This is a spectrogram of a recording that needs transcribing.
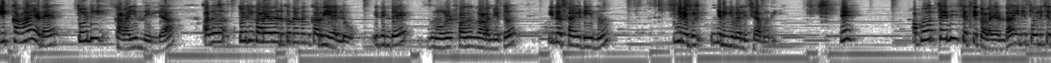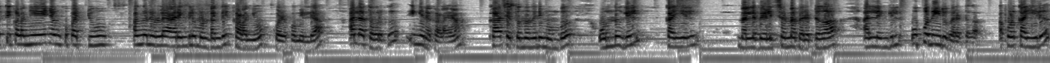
ഈ കായയുടെ തൊലി കളയുന്നില്ല. അത് തൊലി കളയാതെ എടുക്കുന്നത് നിങ്ങൾക്ക് അറിയാലോ ഇതിന്റെ മുകൾ ഭാഗം കളഞ്ഞിട്ട് ഇതിന്റെ സൈഡിൽ നിന്ന് ഇങ്ങനെ ഇങ്ങനെ ഇങ്ങനെ വലിച്ചാൽ മതി. ഏ? അപ്പോ തൊലി ചെത്തി കളയണ്ട. ഇനി തൊലി ചെത്തി കളഞ്ഞേ ഞങ്ങൾക്ക് പറ്റൂ. അങ്ങനെയുള്ള ആരെങ്കിലും ഉണ്ടെങ്കിൽ കളഞ്ഞു. കുഴപ്പമില്ല. അല്ലാത്തവർക്ക് ഇങ്ങനെ കളയാം. കാ എത്തുന്നതിന് മുമ്പ് ഒന്നുകിൽ കയ്യിൽ നല്ല വെളിച്ചെണ്ണ പുരട്ടുക അല്ലെങ്കിൽ ഉപ്പുനീര് പുരട്ടുക. അപ്പോൾ കയ്യിൽ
